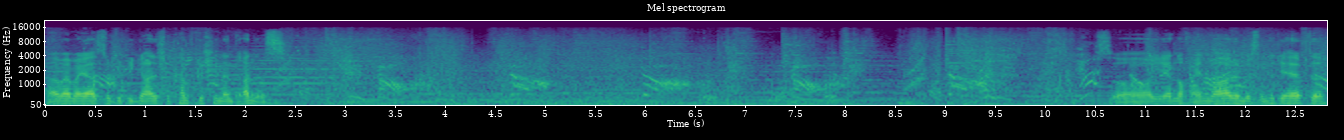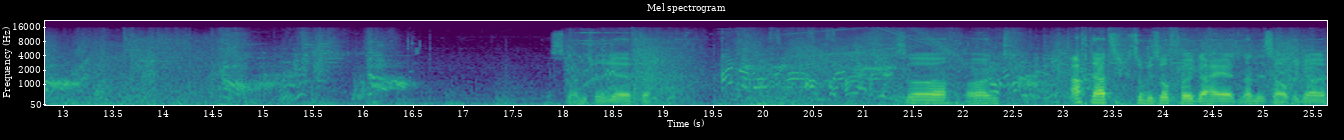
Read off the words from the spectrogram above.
Ja, weil man ja so gut wie gar nicht im Kampfgeschehen dann dran ist. So, hier noch einmal. Wir müssen unter die Hälfte. Das war nicht unter die Hälfte. So, und... Ach, der hat sich sowieso voll geheilt. Dann ist ja auch egal.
